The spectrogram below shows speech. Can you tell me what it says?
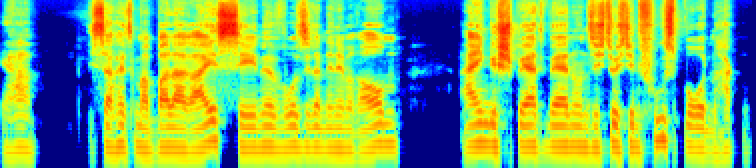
ja, ich sag jetzt mal Ballerei-Szene, wo sie dann in dem Raum eingesperrt werden und sich durch den Fußboden hacken.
